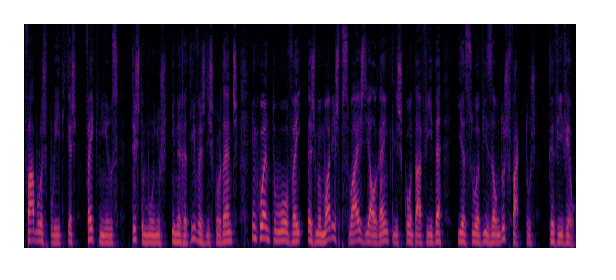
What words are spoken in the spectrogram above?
fábulas políticas, fake news, testemunhos e narrativas discordantes, enquanto ouvem as memórias pessoais de alguém que lhes conta a vida e a sua visão dos factos que viveu.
